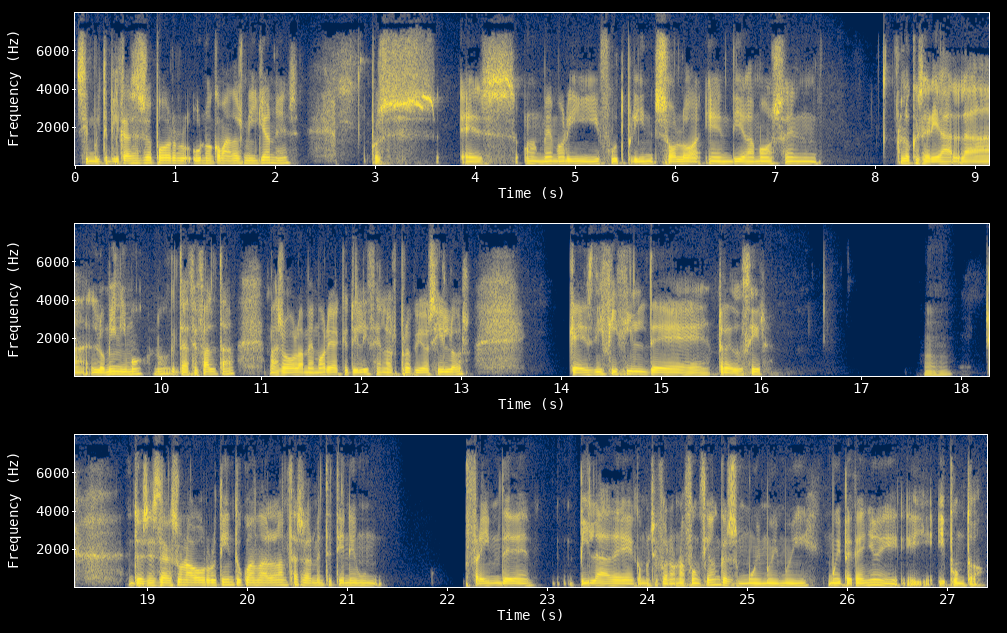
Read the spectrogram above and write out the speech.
si multiplicas eso por 1,2 millones, pues es un memory footprint solo en, digamos, en lo que sería lo mínimo que te hace falta, más luego la memoria que utilicen los propios hilos, que es difícil de reducir. Entonces, esta es una routine, tú cuando la lanzas realmente tiene un frame de pila de como si fuera una función que es muy, muy, muy, muy pequeño y, punto.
